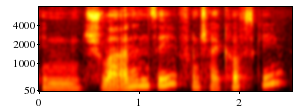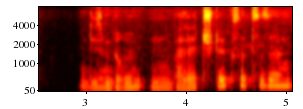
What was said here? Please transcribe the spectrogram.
in Schwanensee von Tschaikowski, in diesem berühmten Ballettstück sozusagen,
